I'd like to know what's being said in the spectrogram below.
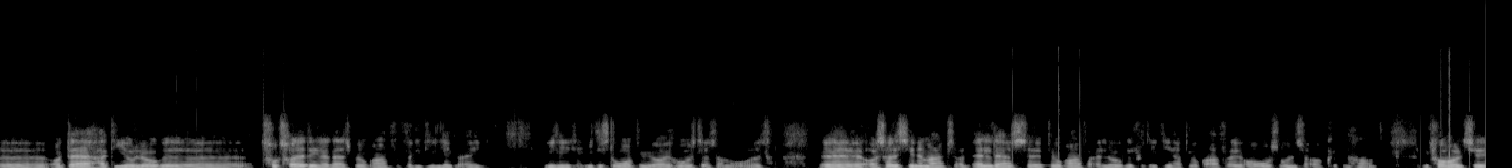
øh, og der har de jo lukket øh, to tredjedel af deres biografer, fordi de ligger i i de, i de store byer og i hovedstadsområdet. Øh, og så er det Cinemax, og alle deres øh, biografer er lukket, fordi de har biografer i Aarhus, Odense og København. I forhold til,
